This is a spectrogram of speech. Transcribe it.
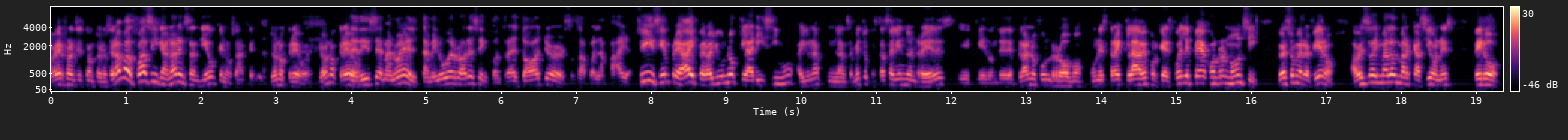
a ver, Francisco Antonio, ¿será más fácil ganar en San Diego que en Los Ángeles? Yo no creo, ¿eh? Yo no creo. Te dice Manuel, también hubo errores en contra de Dodgers, o sea, por la paya. Sí, siempre hay, pero hay uno clarísimo, hay un lanzamiento que está saliendo en redes, eh, que donde de plano fue un robo, un strike clave, porque después le pega con Ron Monsi. Yo a eso me refiero. A veces hay malas marcaciones, pero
